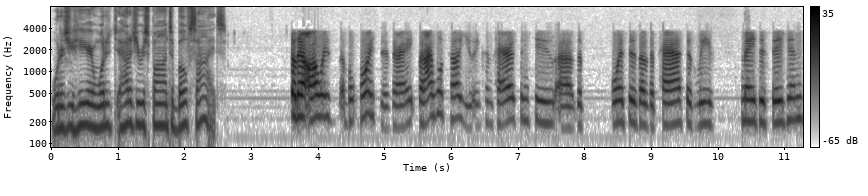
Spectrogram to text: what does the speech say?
What did you hear, and what did, how did you respond to both sides? So there are always voices, right? But I will tell you, in comparison to uh, the voices of the past, as we've made decisions,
